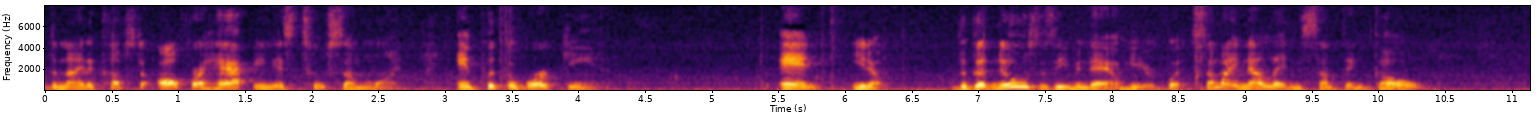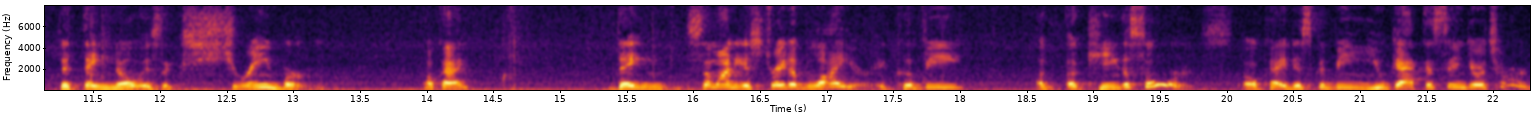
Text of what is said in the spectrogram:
the Knight of Cups to offer happiness to someone and put the work in. And, you know, the good news is even down here. But somebody not letting something go that they know is extreme burden. Okay? They somebody a straight up liar. It could be a, a king of swords. Okay? This could be you got this in your chart.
